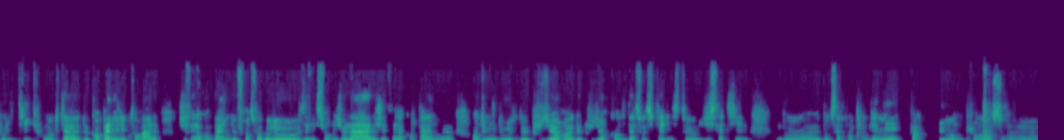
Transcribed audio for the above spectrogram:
politique ou en tout cas de campagne électorale. J'ai fait la campagne de François Bonneau aux élections régionales, j'ai fait la campagne euh, en 2012 de plusieurs, euh, de plusieurs candidats socialistes aux législatives, dont, certains qui ont gagné. Une en l'occurrence. Euh,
